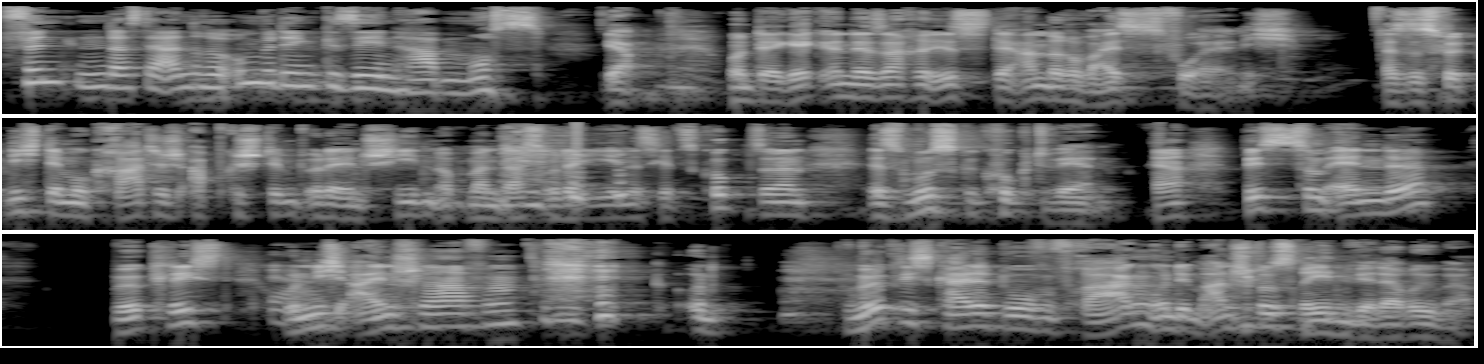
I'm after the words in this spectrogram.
finden, dass der andere unbedingt gesehen haben muss. Ja, und der Gag an der Sache ist, der andere weiß es vorher nicht. Also es wird nicht demokratisch abgestimmt oder entschieden, ob man das oder jenes jetzt guckt, sondern es muss geguckt werden. Ja, bis zum Ende, möglichst, Ja. und nicht einschlafen und möglichst keine doofen Fragen und im Anschluss reden wir darüber.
